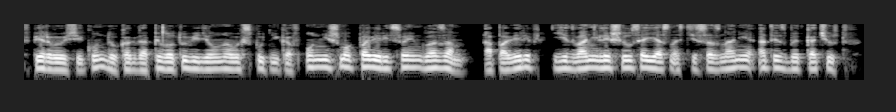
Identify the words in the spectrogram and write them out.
В первую секунду, когда пилот увидел новых спутников, он не смог поверить своим глазам, а поверив, едва не лишился ясности сознания от избытка чувств.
